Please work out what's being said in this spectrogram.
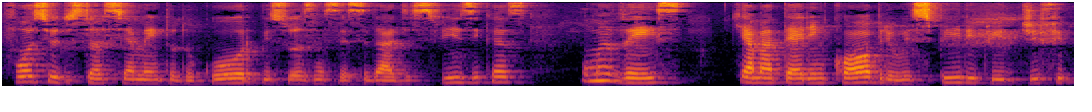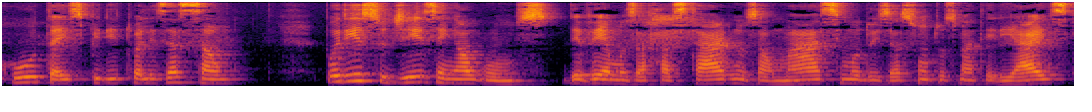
fosse o distanciamento do corpo e suas necessidades físicas, uma vez que a matéria encobre o espírito e dificulta a espiritualização por isso, dizem alguns, devemos afastar-nos ao máximo dos assuntos materiais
